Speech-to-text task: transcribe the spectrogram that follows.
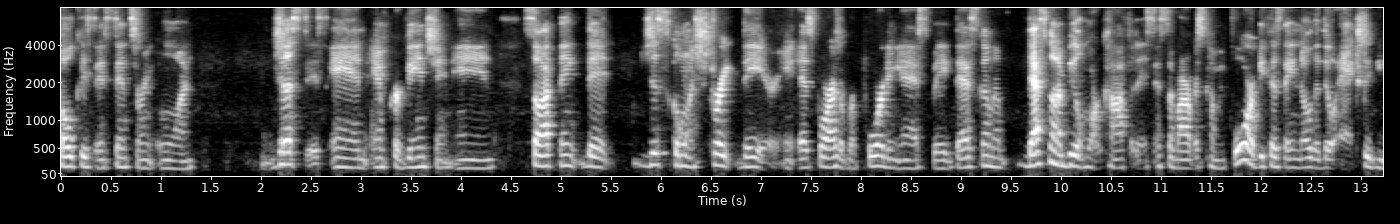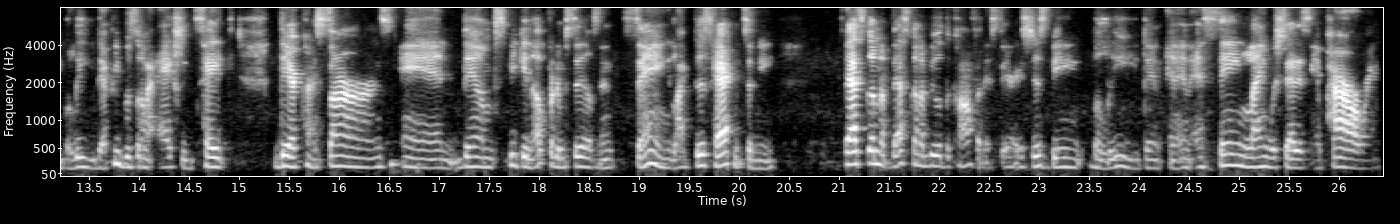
focused and centering on justice and and prevention. And so I think that just going straight there as far as a reporting aspect that's gonna that's gonna build more confidence in survivors coming forward because they know that they'll actually be believed that people's gonna actually take their concerns and them speaking up for themselves and saying like this happened to me that's gonna that's gonna build the confidence there. It's just being believed and, and and seeing language that is empowering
